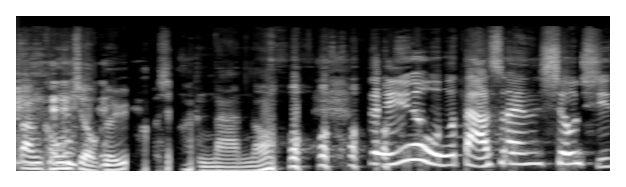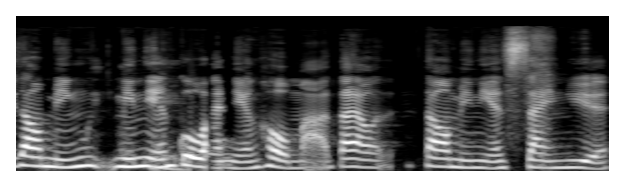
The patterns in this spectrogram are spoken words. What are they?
放空九个月好像很难哦。对，因为我打算休息到明明年过完年后嘛，到到明年三月。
